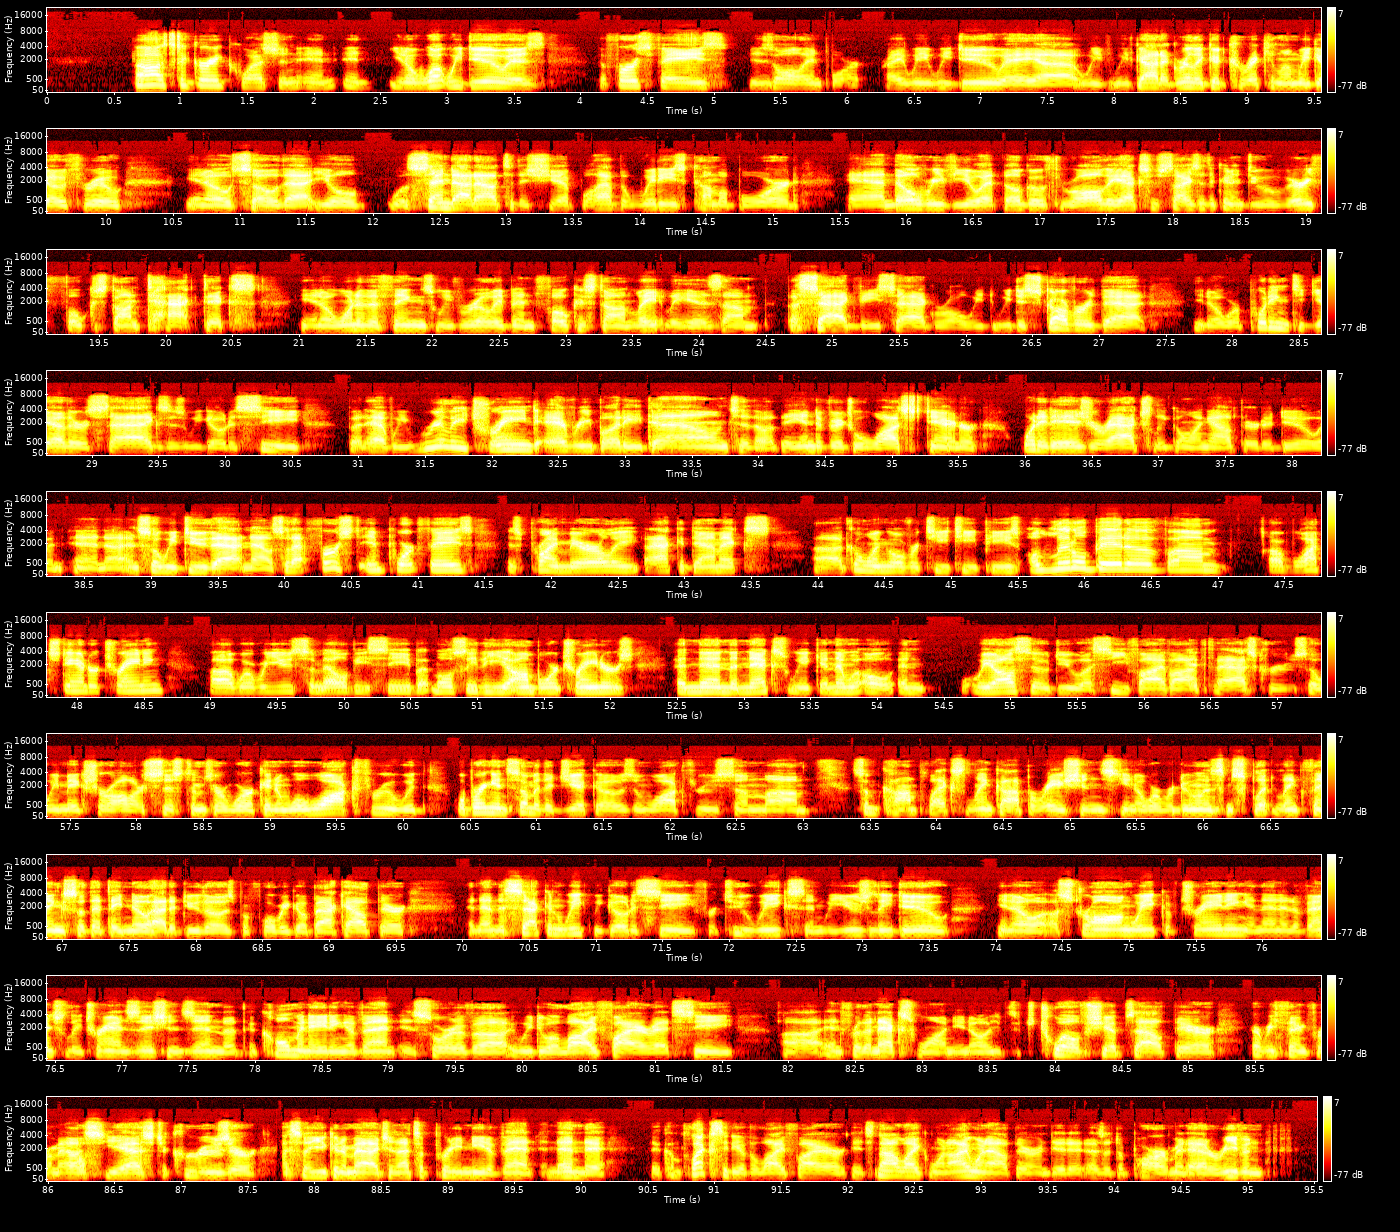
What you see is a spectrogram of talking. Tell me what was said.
Oh, it's a great question, and and you know what we do is the first phase is all import, right? We we do a uh, we've we've got a really good curriculum we go through you know, so that you'll we'll send that out to the ship. We'll have the WITIs come aboard and they'll review it. They'll go through all the exercises they're going to do, very focused on tactics. You know, one of the things we've really been focused on lately is um, the SAG v SAG role. We, we discovered that, you know, we're putting together SAGs as we go to sea, but have we really trained everybody down to the, the individual watch standard? what it is you're actually going out there to do. And and uh, and so we do that now. So that first import phase is primarily academics uh, going over TTPs, a little bit of um, of watch standard training uh, where we use some LVC, but mostly the onboard trainers. And then the next week, and then we oh and we also do a C5I fast cruise, so we make sure all our systems are working, and we'll walk through with we'll bring in some of the JICOs and walk through some um, some complex link operations, you know, where we're doing some split link things, so that they know how to do those before we go back out there. And then the second week we go to sea for two weeks, and we usually do you know a strong week of training, and then it eventually transitions in. The, the culminating event is sort of uh, we do a live fire at sea uh, and for the next one, you know, 12 ships out there, everything from LCS to cruiser. So you can imagine that's a pretty neat event. And then the, the complexity of the live fire, it's not like when I went out there and did it as a department head or even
